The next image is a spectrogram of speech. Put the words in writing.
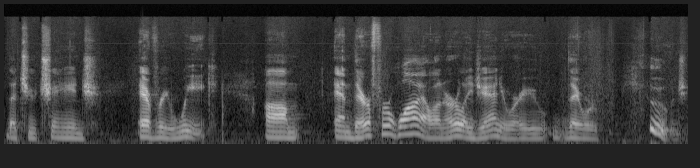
that you change every week. Um, and there for a while in early January, they were huge.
